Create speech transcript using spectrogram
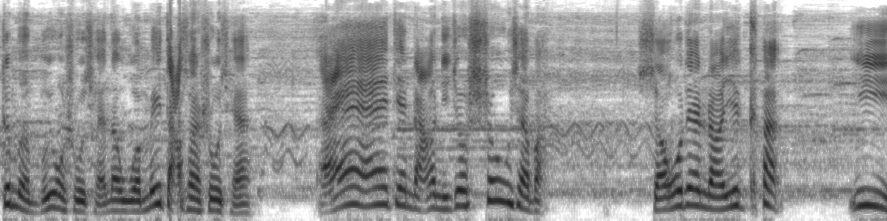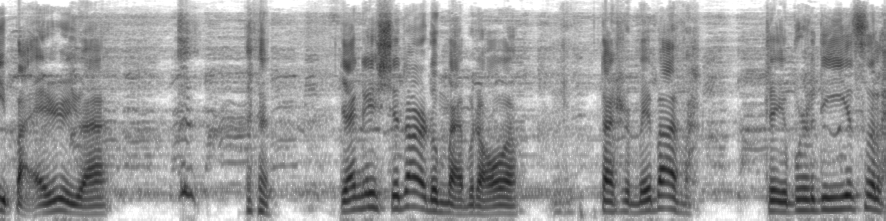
根本不用收钱的，我没打算收钱。”哎哎，店长你就收下吧。小胡店长一看，一百日元，连根鞋带都买不着啊。但是没办法，这也不是第一次了，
